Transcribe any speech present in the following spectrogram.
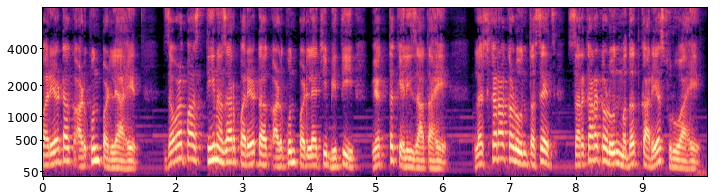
पर्यटक अडकून पडले आहेत. जवळपास तीन हजार पर्यटक अडकून पडल्याची भीती व्यक्त केली जात आहे. लष्कराकडून तसेच सरकारकडून मदत कार्य सुरू आहे.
